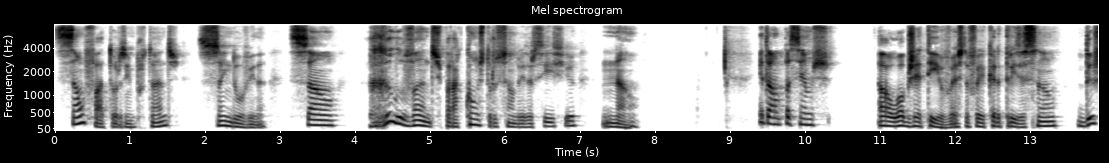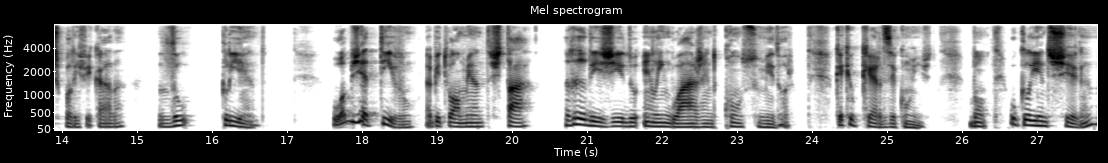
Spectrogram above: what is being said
são fatores importantes, sem dúvida. São relevantes para a construção do exercício? Não. Então, passemos ao objetivo. Esta foi a caracterização desqualificada do cliente. O objetivo habitualmente está redigido em linguagem de consumidor. O que é que eu quero dizer com isto? Bom, o cliente chega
